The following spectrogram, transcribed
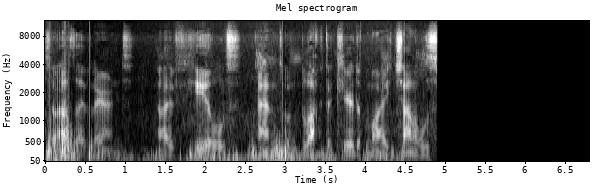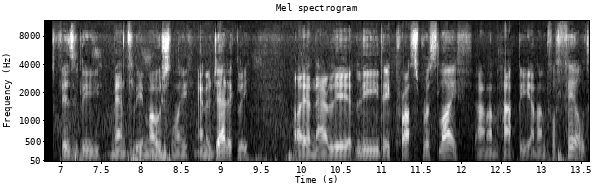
So as I've learned, I've healed and unblocked and cleared up my channels physically, mentally, emotionally, energetically. I now lead a prosperous life and I'm happy and I'm fulfilled.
